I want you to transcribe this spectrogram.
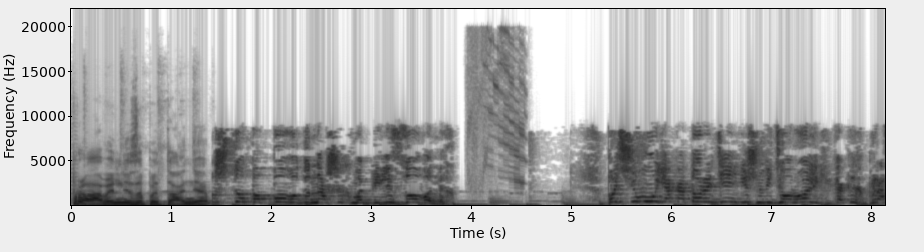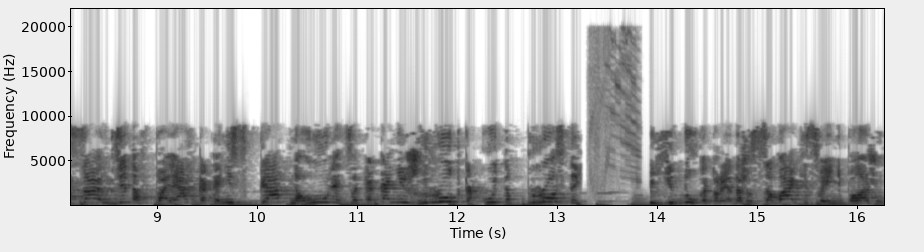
правильні запитання. Что по поводу наших мобилизованных? Почему я который день вижу видеоролики, как их бросают где-то в полях, как они спят на улицах, как они жрут какую-то просто еду, которую я даже собаке своей не положу.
